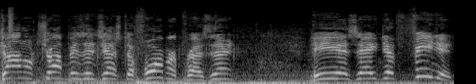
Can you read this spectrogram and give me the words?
Donald Trump isn't just a former president. He is a defeated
